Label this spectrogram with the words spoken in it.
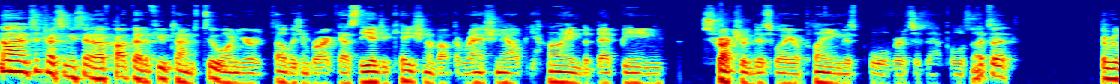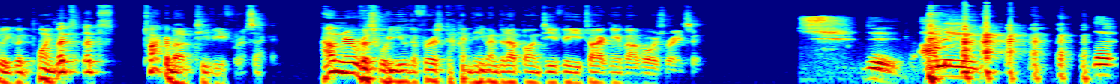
No, it's interesting you say that. I've caught that a few times too on your television broadcast. The education about the rationale behind the bet being structured this way or playing this pool versus that pool. So that's a, a really good point. Let's let's talk about TV for a second. How nervous were you the first time that you ended up on TV talking about horse racing? Dude, I mean, the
